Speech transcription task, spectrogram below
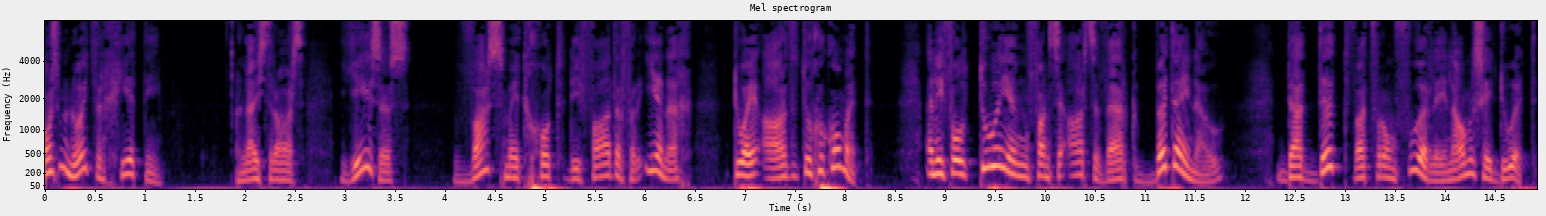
Ons moet nooit vergeet nie. Luisteraars, Jesus was met God die Vader verenig toe hy aarde toe gekom het. In die voltooiing van sy aardse werk bid hy nou dat dit wat vir hom voorlê, naamlik sy dood,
